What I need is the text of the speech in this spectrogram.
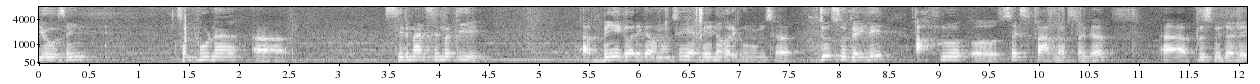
यो चाहिँ सम्पूर्ण श्रीमान श्रीमती बे गरेका हुनुहुन्छ या बे नगरेको हुनुहुन्छ? जोसुकैले आफ्नो सेक्स पार्टनरसँग पुरुष मित्रले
